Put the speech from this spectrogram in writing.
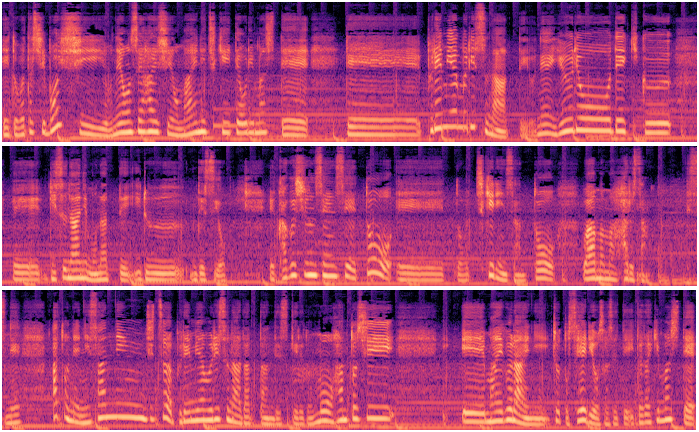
えっ、ー、と、私、 Voicy をね、音声配信を毎日聞いておりまして、で、プレミアムリスナーっていうね、有料で聞く、えー、リスナーにもなっているんですよ。えー、かぐしゅん先生と、えー、っと、チキリンさんと、ワーママハルさん。ですね。あとね、2、3人実はプレミアムリスナーだったんですけれども、半年えー、前ぐらいにちょっと整理をさせていただきまして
